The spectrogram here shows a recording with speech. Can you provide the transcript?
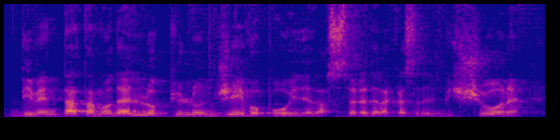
Diventata modello più longevo poi della storia della casa del Biscione,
